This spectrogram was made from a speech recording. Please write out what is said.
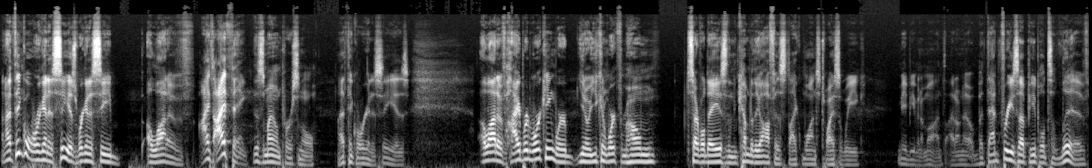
And I think what we're going to see is we're going to see a lot of. I, I think this is my own personal. I think what we're going to see is a lot of hybrid working, where you know you can work from home several days and then come to the office like once, twice a week, maybe even a month. I don't know, but that frees up people to live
